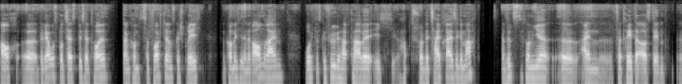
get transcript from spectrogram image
auch äh, Bewerbungsprozess bisher toll, dann kommt es zum Vorstellungsgespräch, dann komme ich in den Raum rein, wo ich das Gefühl gehabt habe, ich habe schon eine Zeitreise gemacht dann sitzt vor mir äh, ein Vertreter aus dem äh,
